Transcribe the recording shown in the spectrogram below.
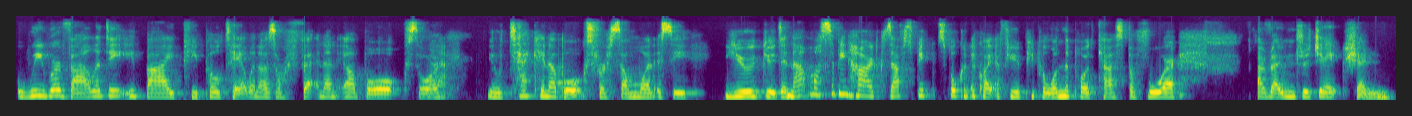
we were validated by people telling us or fitting into a box or, yeah. you know, ticking a box for someone to say, you're good. And that must have been hard because I've speak, spoken to quite a few people on the podcast before around rejection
